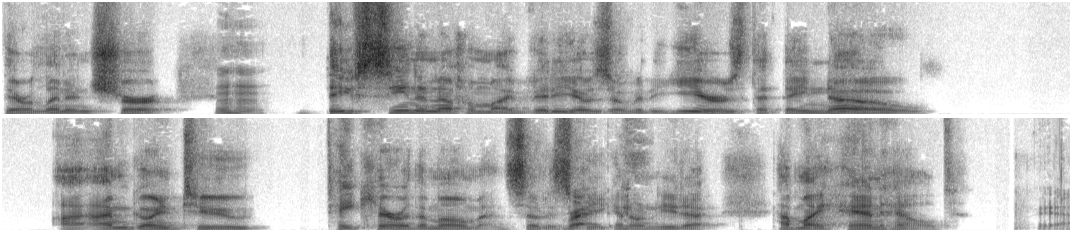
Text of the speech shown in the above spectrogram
their linen shirt. Mm-hmm. They've seen enough of my videos over the years that they know I, am going to take care of the moment, so to speak. Right. I don't need to have my handheld. Yeah,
